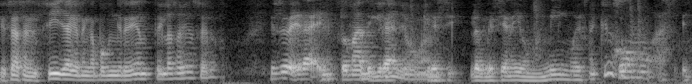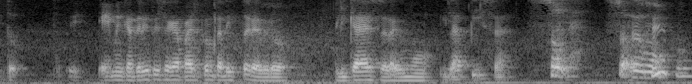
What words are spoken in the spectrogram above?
que sea sencilla, que tenga pocos ingredientes y la sabéis hacer, Eso era el tomate, que creci- lo crecían ellos mismos. ¿Cómo hace esto? Eh, me encantaría que estuviese acá para él contar la historia, pero explica eso. Era como, y la pizza sola. sola como, Sí, po.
